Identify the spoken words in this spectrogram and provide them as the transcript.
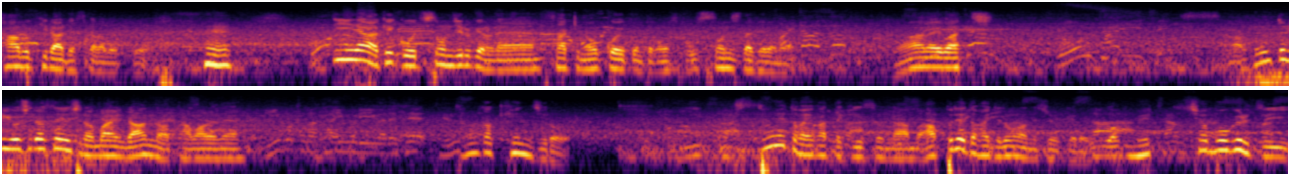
カーブキラーですから僕。っ て言いながら結構打ち損じるけどね。さっきのオコエ君とかも打ち損じたけども。ファイターズあーナイバッチ。4対1あ本当に吉田選手の前にランナーたまるね。田中健次郎。ストレートが良かった気がするな、まあアップデート入ってどうなんでしょうけど。うわめっちゃ防御率いい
